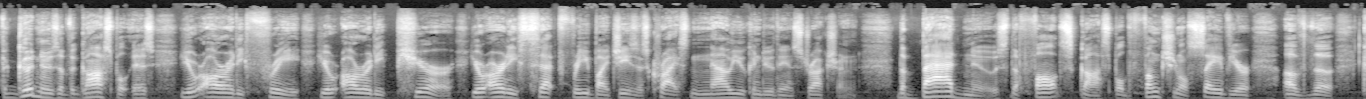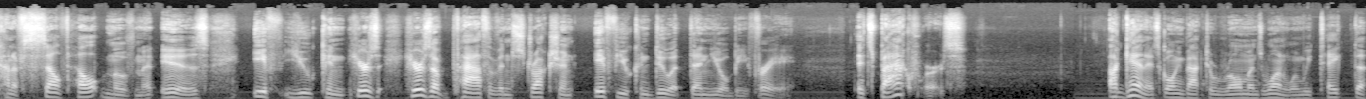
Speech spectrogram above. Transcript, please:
The good news of the gospel is you're already free, you're already pure, you're already set free by Jesus Christ. Now you can do the instruction. The bad news, the false gospel, the functional savior of the kind of self-help movement is if you can here's here's a path of instruction if you can do it then you'll be free it's backwards again it's going back to romans 1 when we take the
